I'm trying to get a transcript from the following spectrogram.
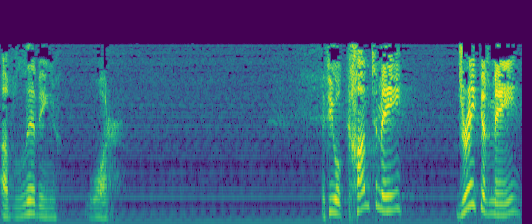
of living water. If you will come to me, drink of me,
